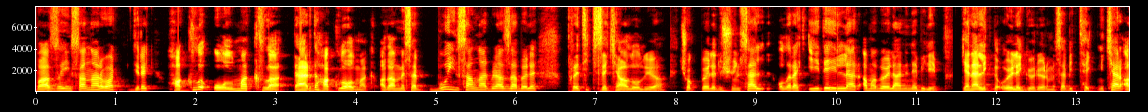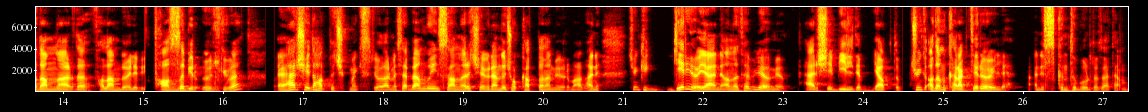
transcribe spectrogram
bazı insanlar var direkt haklı olmakla, derdi haklı olmak. Adam mesela bu insanlar biraz daha böyle pratik zekalı oluyor. Çok böyle düşünsel olarak iyi değiller ama böyle hani ne bileyim genellikle öyle görüyorum. Mesela bir tekniker adamlarda falan böyle bir fazla bir özgüven. E, Her şeyde haklı çıkmak istiyorlar. Mesela ben bu insanlara çevremde çok katlanamıyorum abi. Hani çünkü geriyor yani anlatabiliyor muyum? Her şeyi bildim, yaptım. Çünkü adamın karakteri öyle. Hani sıkıntı burada zaten.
